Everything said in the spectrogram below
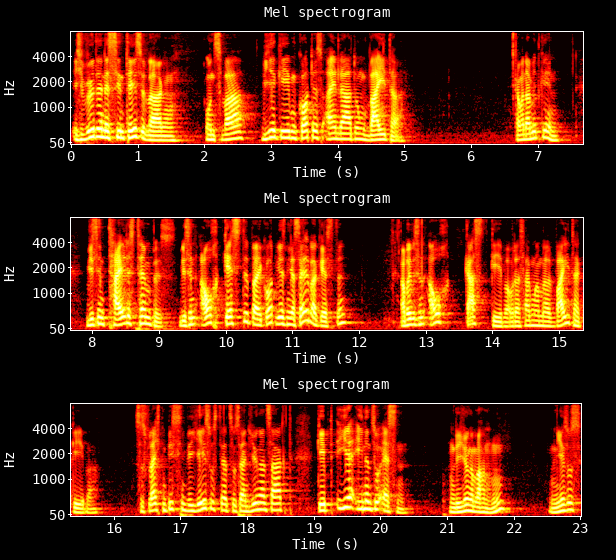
Ich würde eine Synthese wagen, und zwar, wir geben Gottes Einladung weiter. Kann man da mitgehen? Wir sind Teil des Tempels. Wir sind auch Gäste bei Gott. Wir sind ja selber Gäste, aber wir sind auch Gastgeber oder sagen wir mal Weitergeber. Es ist vielleicht ein bisschen wie Jesus, der zu seinen Jüngern sagt, gebt ihr ihnen zu essen. Und die Jünger machen, hm, und Jesus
